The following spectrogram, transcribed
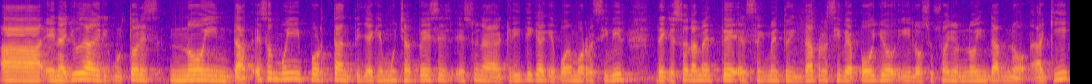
en ayuda a agricultores no INDAP. Eso es muy importante, ya que muchas veces es una crítica que podemos recibir de que solamente el segmento INDAP recibe apoyo y los usuarios no INDAP no. Aquí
